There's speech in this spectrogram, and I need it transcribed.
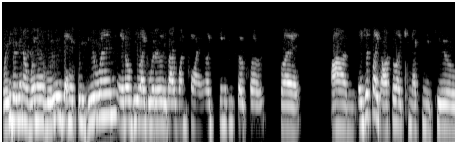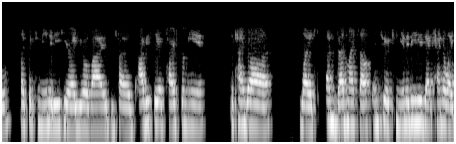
we're either going to win or lose, and if we do win, it'll be like literally by one point. Like it's going to be so close. But um, it just like also like connects me to like the community here at U of I because obviously it's hard for me to kind of like embed myself into a community that kind of like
